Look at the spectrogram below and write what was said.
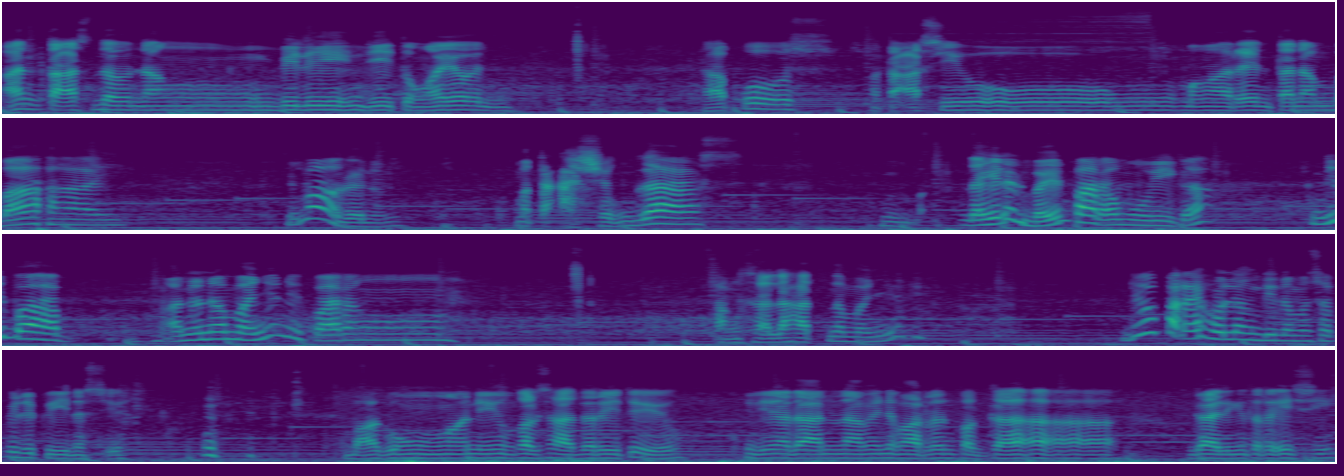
Ang taas daw ng bilihin dito ngayon. Tapos mataas yung mga renta ng bahay. Yung mga ganun. Mataas yung gas. Dahilan ba yun para umuwi ka? hindi ba ano naman yun eh parang pang sa lahat naman yun eh. Di ba pareho lang din naman sa Pilipinas yun? Bagong ano yung kalsada rito eh oh. Hindi nadaanan namin ni Marlon pagka ah, galing Tracy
